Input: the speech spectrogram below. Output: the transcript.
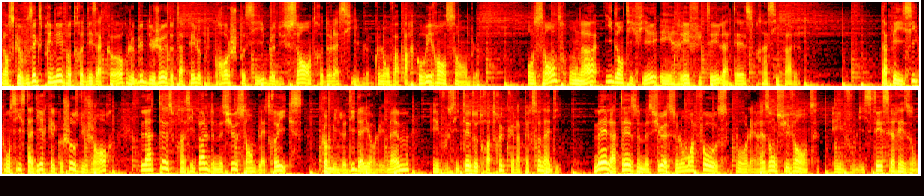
Lorsque vous exprimez votre désaccord, le but du jeu est de taper le plus proche possible du centre de la cible, que l'on va parcourir ensemble. Au centre, on a identifié et réfuté la thèse principale. Taper ici consiste à dire quelque chose du genre « La thèse principale de monsieur semble être X », comme il le dit d'ailleurs lui-même, et vous citez deux trois trucs que la personne a dit. Mais la thèse de monsieur est selon moi fausse, pour les raisons suivantes, et vous listez ces raisons.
